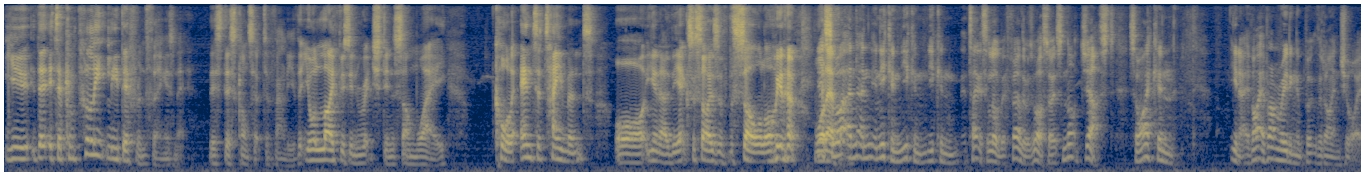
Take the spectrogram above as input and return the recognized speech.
you th- it's a completely different thing, isn't it? this this concept of value that your life is enriched in some way. Call it entertainment or you know the exercise of the soul or you know whatever. Yeah, so, and, and, and you can you can you can take this a little bit further as well. So it's not just so I can, you know, if I if I'm reading a book that I enjoy,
